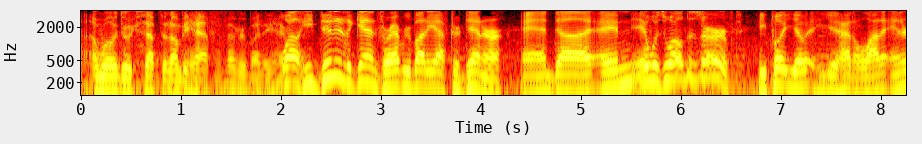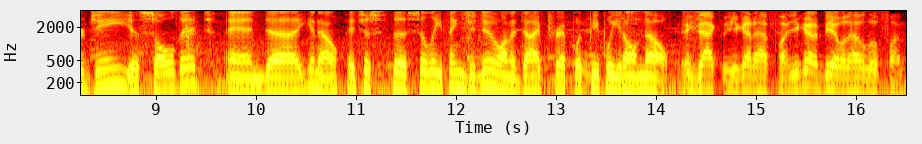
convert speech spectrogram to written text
I'm willing to accept it on behalf of everybody. Well, he did it again for everybody after dinner, and uh, and it was well deserved. He put you you had a lot of energy, you sold it, and uh, you know it's just the silly things you do on a dive trip with people you don't know. exactly. You got to have fun. You got to be able to have a little fun.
